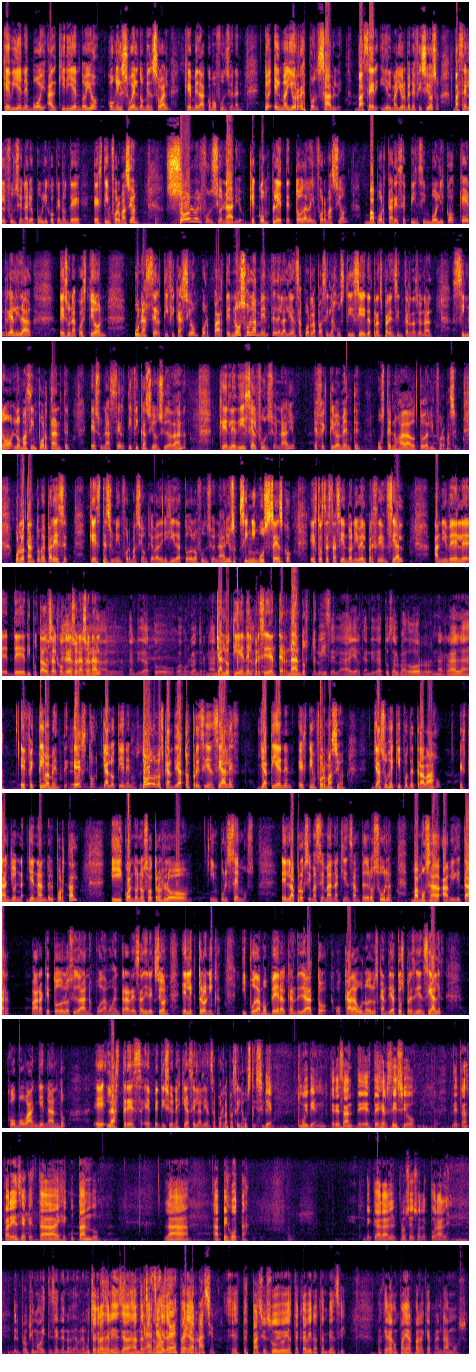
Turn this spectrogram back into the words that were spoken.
que viene voy adquiriendo yo con el sueldo mensual que me da como funcionario. Entonces, el mayor responsable va a ser y el mayor beneficioso va a ser el funcionario público que nos dé esta información. Solo el funcionario que complete toda la información va a aportar ese pin simbólico que en realidad es una cuestión una certificación por parte no solamente de la Alianza por la Paz y la Justicia y de Transparencia Internacional, sino lo más importante es una certificación ciudadana que le dice al funcionario efectivamente usted nos ha dado toda la información. Por lo tanto, me parece que esta es una información que va dirigida a todos los funcionarios sin ningún sesgo. Esto se está haciendo a nivel presidencial, a nivel eh, de diputados al Congreso Nacional. Al candidato Juan Orlando Hernández. Ya lo tiene el presidente Hernando. Luis Zelaya, el candidato Salvador Narrala. Efectivamente, eh, esto ya lo tienen todos los candidatos presidenciales, ya tienen esta información. Ya sus equipos de trabajo están llenando el portal y cuando nosotros lo impulsemos en la próxima semana aquí en San Pedro Sula, vamos a habilitar para que todos los ciudadanos podamos entrar a esa dirección electrónica y podamos ver al candidato o cada uno de los candidatos presidenciales cómo van llenando eh, las tres eh, peticiones que hace la Alianza por la Paz y la Justicia. Bien, muy bien, interesante este ejercicio de transparencia que está ejecutando la APJ de cara al proceso electoral del próximo 26 de noviembre. Muchas gracias, licenciada Handel. Gracias si nos quiere a ustedes por el espacio. Este espacio es suyo y esta cabina también, sí. Nos quiere acompañar para que aprendamos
